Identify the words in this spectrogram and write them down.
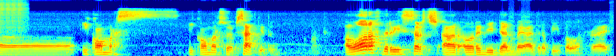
uh, e-commerce e-commerce website gitu a lot of the research are already done by other people right?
